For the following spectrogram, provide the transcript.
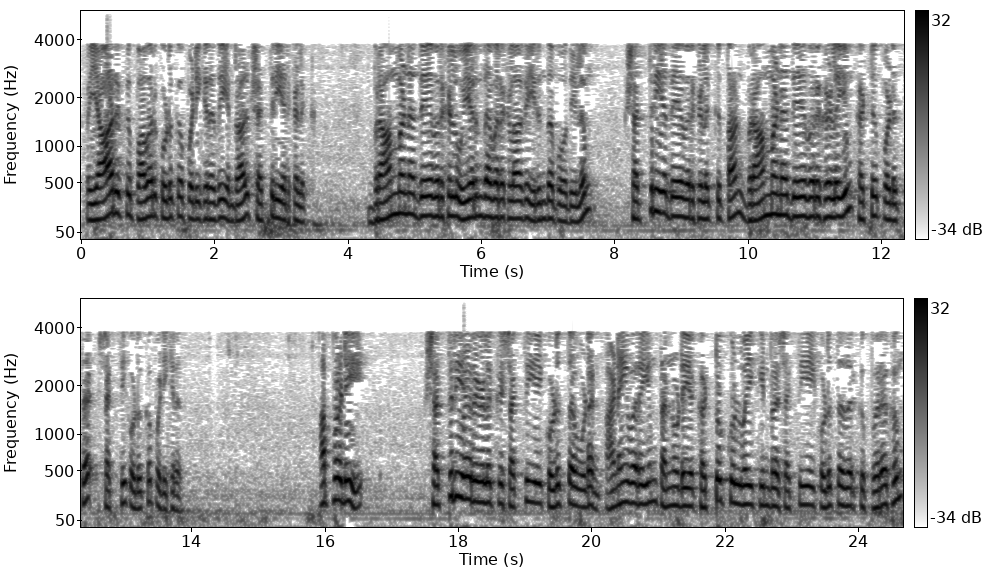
இப்ப யாருக்கு பவர் கொடுக்கப்படுகிறது என்றால் சத்திரியர்களுக்கு பிராமண தேவர்கள் உயர்ந்தவர்களாக இருந்த போதிலும் கஷத்திரிய தேவர்களுக்கு தான் பிராமண தேவர்களையும் கட்டுப்படுத்த சக்தி கொடுக்கப்படுகிறது. அப்படி க்ஷத்திரியர்களுக்கு சக்தியை கொடுத்தவுடன் அனைவரையும் தன்னுடைய கட்டுக்குள் வைக்கின்ற சக்தியை கொடுத்ததற்கு பிறகும்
